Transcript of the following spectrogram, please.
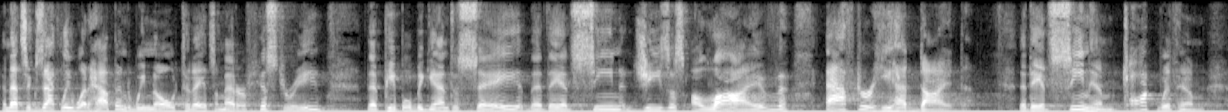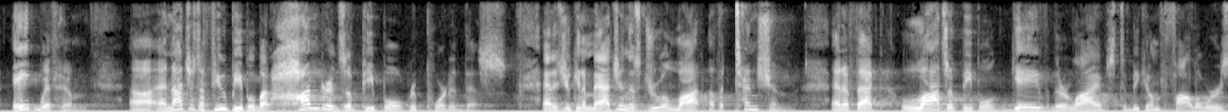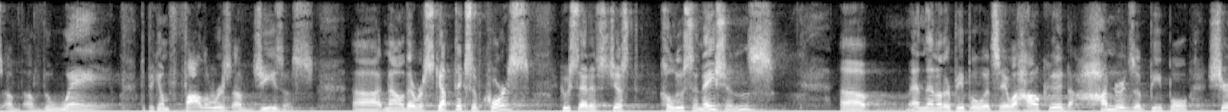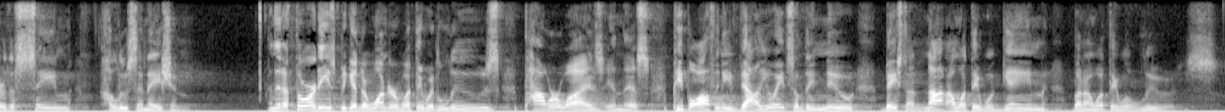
And that's exactly what happened. We know today, it's a matter of history, that people began to say that they had seen Jesus alive after he had died, that they had seen him, talked with him, ate with him. Uh, and not just a few people, but hundreds of people reported this. And as you can imagine, this drew a lot of attention. And in fact, lots of people gave their lives to become followers of, of the way, become followers of Jesus. Uh, now, there were skeptics, of course, who said it's just hallucinations. Uh, and then other people would say, well, how could hundreds of people share the same hallucination? And then authorities begin to wonder what they would lose power wise in this. People often evaluate something new based on not on what they will gain, but on what they will lose.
